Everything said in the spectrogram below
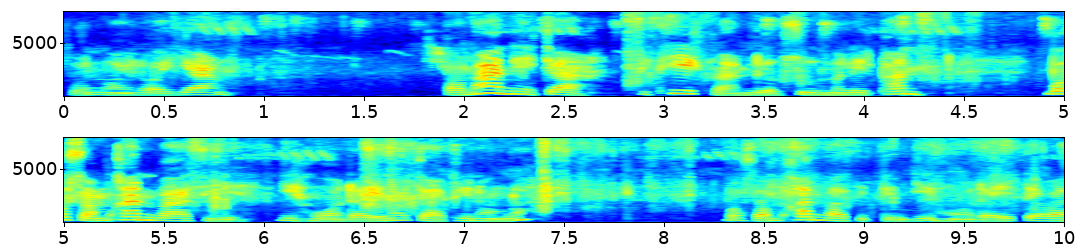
สวนหน่อยลอยยาง ประมาณนี้จ้ะวิธีการเลือกซื้อเมล็ดพันธุ์บ่สำคัญว่าสิยี่ห้อใดเนาะจ้ะพี่น้องเนาะบ่สำคัญว่าสิเป็นยี่ห้อใดแต่ว่า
